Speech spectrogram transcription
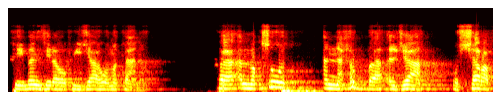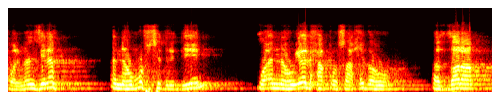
في منزلة وفي جاه ومكانة. فالمقصود أن حب الجاه والشرف والمنزلة أنه مفسد للدين وأنه يلحق صاحبه الضرر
